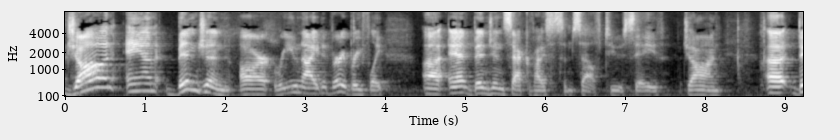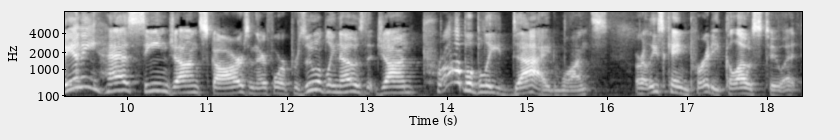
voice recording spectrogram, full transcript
Jon and Benjen are reunited very briefly, uh, and Benjen sacrifices himself to save Jon. Uh, Dany has seen Jon's scars and therefore presumably knows that Jon probably died once, or at least came pretty close to it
